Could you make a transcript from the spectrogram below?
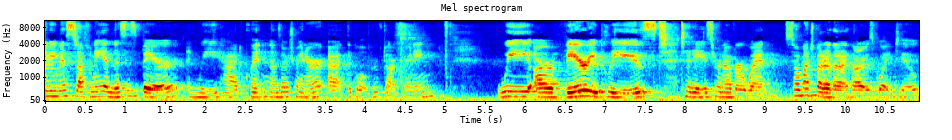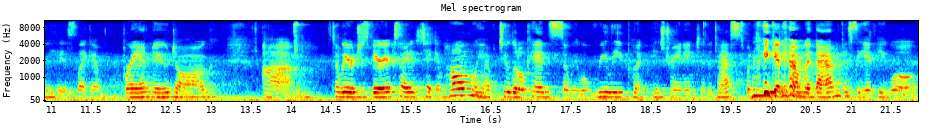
Name is Stephanie and this is Bear, and we had Quentin as our trainer at the Bulletproof Dog Training. We are very pleased. Today's turnover went so much better than I thought it was going to. He is like a brand new dog. Um, so we are just very excited to take him home. We have two little kids, so we will really put his training to the test when we get home with them to see if he will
